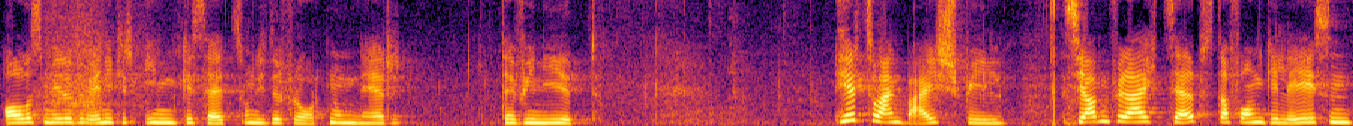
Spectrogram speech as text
alles mehr oder weniger im Gesetz und in der Verordnung näher definiert. Hierzu ein Beispiel. Sie haben vielleicht selbst davon gelesen,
